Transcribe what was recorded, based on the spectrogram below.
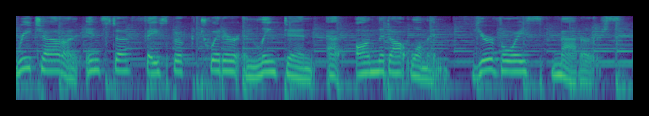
Reach out on Insta, Facebook, Twitter, and LinkedIn at On the Dot Woman. Your voice matters.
